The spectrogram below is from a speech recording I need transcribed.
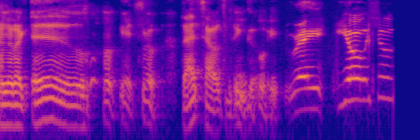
And they're like, "Oh, okay." So that's how it's been going. right. Yo, so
